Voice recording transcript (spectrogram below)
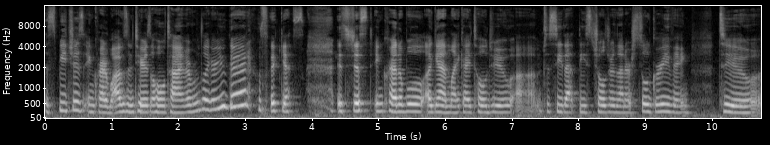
The speech is incredible. I was in tears the whole time. Everyone's like, Are you good? I was like, Yes it's just incredible, again, like I told you, um, to see that these children that are still grieving to uh,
